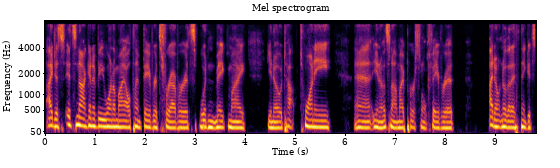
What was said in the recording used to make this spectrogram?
I just, it's not going to be one of my all-time favorites forever. It's wouldn't make my, you know, top twenty. And you know, it's not my personal favorite. I don't know that I think it's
